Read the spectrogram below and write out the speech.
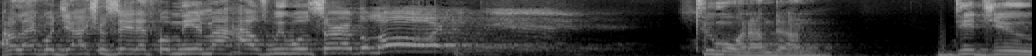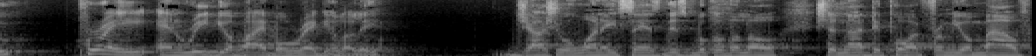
I like what Joshua said. As for me and my house, we will serve the Lord. Two more and I'm done. Did you pray and read your Bible regularly? Joshua 1 8 says, This book of the law should not depart from your mouth,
